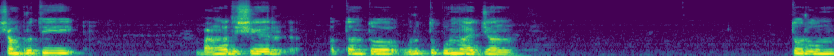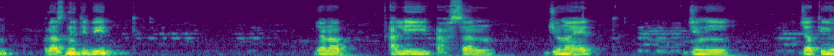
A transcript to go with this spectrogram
সম্প্রতি বাংলাদেশের অত্যন্ত গুরুত্বপূর্ণ একজন তরুণ রাজনীতিবিদ, জনাব আলী আহসান জুনায়েদ, যিনি জাতীয়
